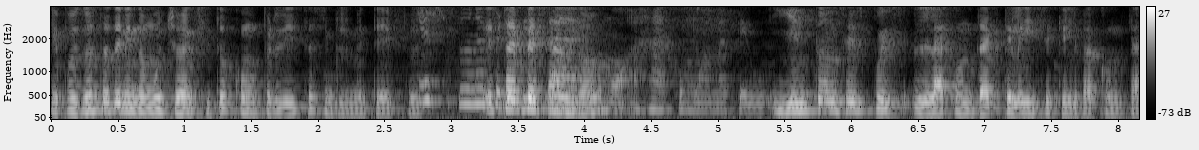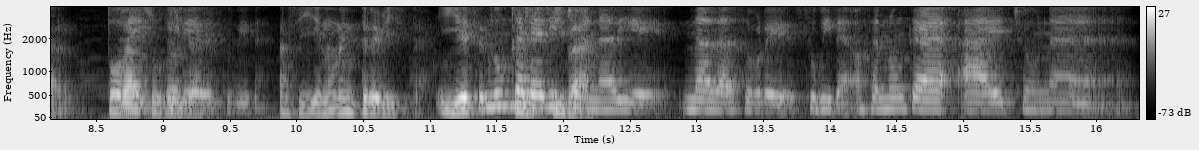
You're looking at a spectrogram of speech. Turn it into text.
Que pues no está teniendo mucho éxito como periodista, simplemente pues es una está empezando. Como, ajá, como amateur. Y entonces, pues, la contacta y le dice que le va a contar toda la su historia vida. de su vida. Así, en una entrevista. Y es exclusiva. Nunca le he dicho a nadie nada sobre su vida. O sea, nunca ha hecho una,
